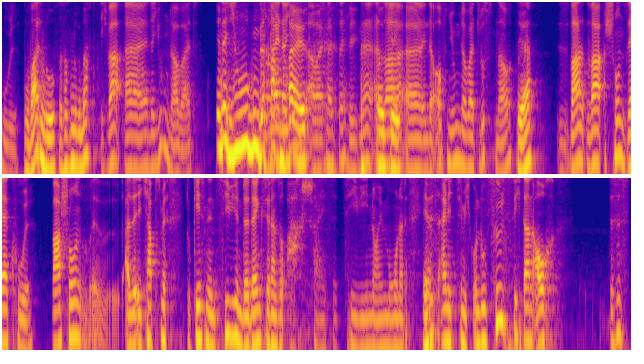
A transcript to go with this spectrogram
cool. Wo warst denn du? Was hast denn du gemacht? Ich war äh, in der Jugendarbeit. In der war in der Jugendarbeit. Jugendarbeit tatsächlich, ne? Also Okay. war äh, in der offenen Jugendarbeit Lustenau. Ja? Es war, war schon sehr cool. War schon, äh, also ich hab's mir, du gehst in den Zivi und da denkst dir dann so, ach scheiße, Zivi, neun Monate. Es ist eigentlich ziemlich gut. Und du fühlst dich dann auch, das ist,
